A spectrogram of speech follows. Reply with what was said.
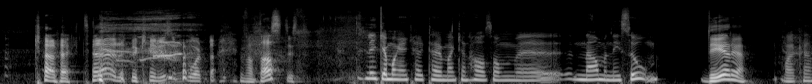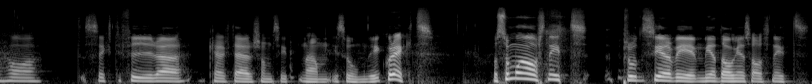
karaktärer, kan du supporta. Det är fantastiskt. Lika många karaktärer man kan ha som eh, namn i Zoom. Det är det. Man kan ha 64 karaktärer som sitt namn i Zoom, det är korrekt. Och så många avsnitt producerar vi med dagens avsnitt.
